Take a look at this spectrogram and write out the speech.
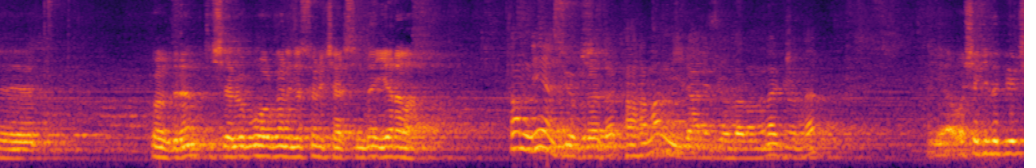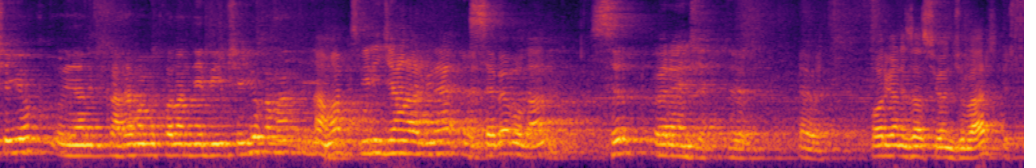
e, öldüren kişiler ve bu organizasyon içerisinde yer alan Tam ne yazıyor burada? Kahraman mı ilan ediyorlar onlara diyorlar? Ya, o şekilde bir şey yok. Yani bir kahramanlık falan diye bir şey yok ama Ama Birinci Cihan Harbi'ne sebep olan Sırp öğrenci. evet. Evet. Organizasyoncular. İşte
